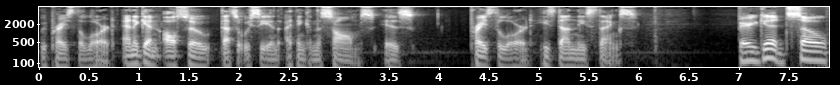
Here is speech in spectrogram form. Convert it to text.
we praise the Lord. And again, also that's what we see in I think in the Psalms is praise the Lord. He's done these things. Very good. So,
